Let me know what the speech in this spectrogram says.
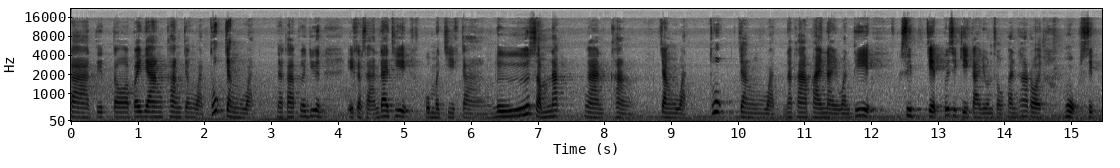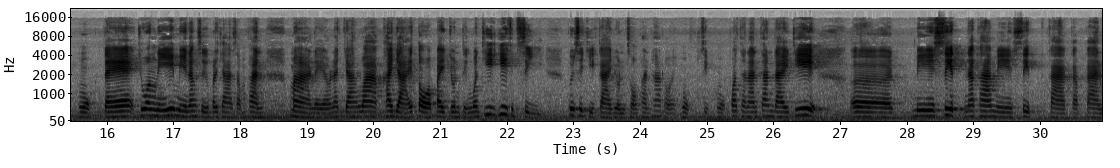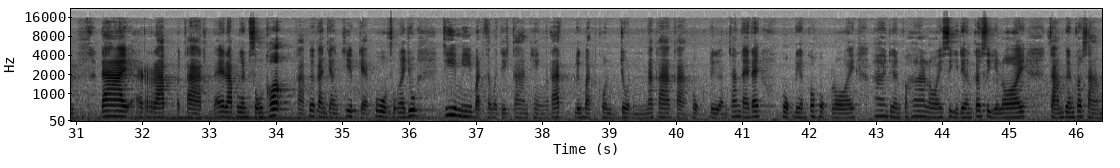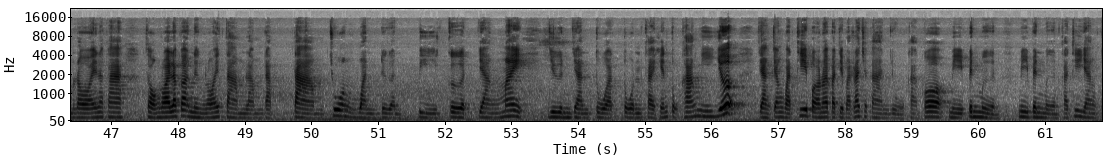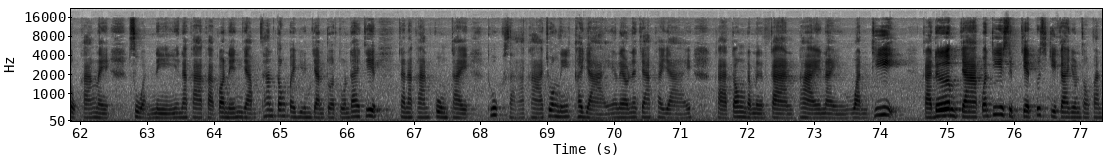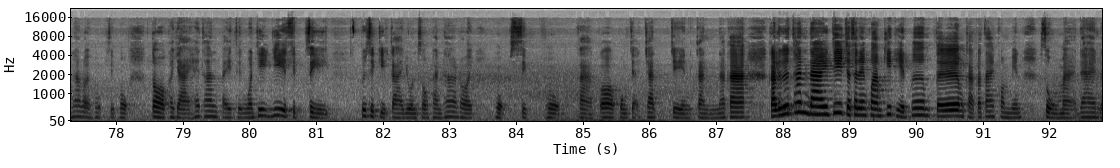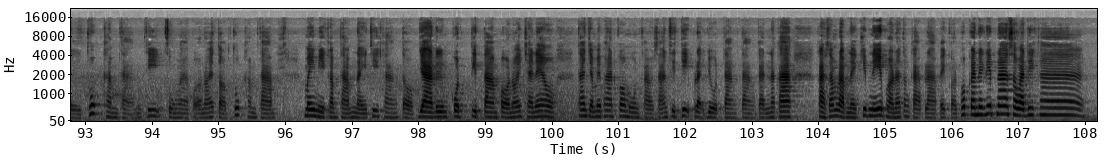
การติดต่อไปยังคลังจังหวัดทุกจังหวัดนะคะเพื่อยื่นเอกสารได้ที่กรมบัญชีกลาง หรือสำนักงานคลังจังหวัด ทุกจังหวัดนะคะ ภายในวันที่ 17 พฤศจิกายน 2566 แต่ช่วงนี้มีหนังสือประชาสัมพันธ์มาแล้วนะจ๊ะว่าขยายต่อไปจนถึงวันที่ 24 พฤศจิกายน 2566 เพราะฉะนั้นท่านใดที่มีสิทธิ์นะคะ มีสิทธิ์กับการได้รับค่ะได้รับเงินสงเคราะห์ค่ะเพื่อการยังชีพแก่ผู้สูงอายุ ที่มีบัตรสวัสดิการแห่งรัฐ หรือบัตรคนจนนะคะค่ะ 6 เดือน ท่านใดได้ 6 เดือนก็ 600 5 เดือนก็ 500 4 เดือนก็ 400 3 เดือนก็ 300 นะคะ 200 แล้วก็ 100 ตามลำดับตามช่วงวันเดือนปีเกิดยังไม่ ยืนยันตัวตนค่ะเห็นตกค้างมีเยอะอย่างจังหวัดที่ปอน้อยปฏิบัติราชการอยู่ค่ะ ก็มีเป็นหมื่นมีเป็นหมื่นค่ะที่ยังตกค้างในส่วนนี้นะคะค่ะก็เน้นย้ำท่านต้องไปยืนยันตัวตนได้ที่ธนาคารกรุงไทยทุกสาขาช่วงนี้ขยายแล้วนะจ๊ะขยายค่ะต้องดำเนินการภายในวันที่กาเดิมจากวันที่ 17 พฤศจิกายน 2566 ต่อขยายให้ท่านไปถึงวันที่ 24 พฤศจิกายน 2566 ค่ะ ก็คงจะชัดเจนกันนะคะค่ะหรือท่านใดที่จะแสดงความคิดเห็นเพิ่มเติมค่ะ ก็ใต้คอมเมนต์ส่งมาได้เลยทุกคำถามที่ส่งมาพอน้อยตอบทุกคำถามไม่มีคำถามไหนที่ค้างตอบ อย่าลืมกดติดตามพอน้อยชาแนลท่านจะไม่พลาดข้อมูลข่าวสารสิทธิประโยชน์ต่างๆ กันนะคะ ค่ะสำหรับในคลิปนี้พอน้อยต้องกราบลาไปก่อนพบกันในคลิปหน้า สวัสดีค่ะ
